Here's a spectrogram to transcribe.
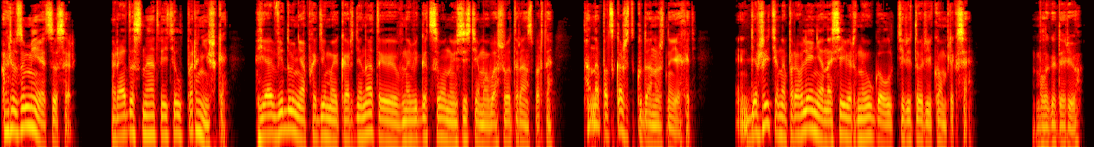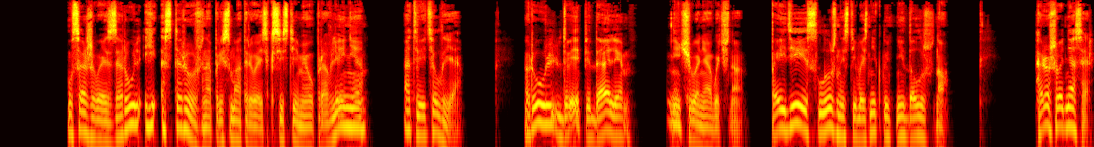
Разумеется, сэр, радостно ответил парнишка. Я введу необходимые координаты в навигационную систему вашего транспорта. Она подскажет, куда нужно ехать. Держите направление на северный угол территории комплекса. Благодарю. Усаживаясь за руль и осторожно присматриваясь к системе управления, ответил я. Руль, две педали, ничего необычного. По идее, сложности возникнуть не должно. Хорошего дня, сэр.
